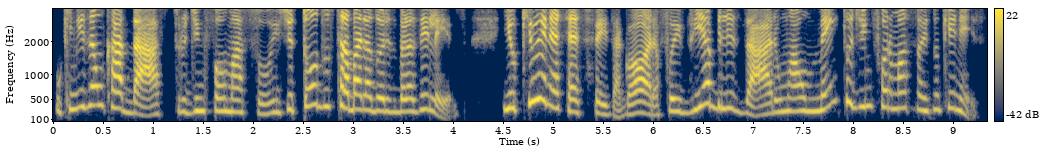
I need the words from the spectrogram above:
O CNIS é um cadastro de informações de todos os trabalhadores brasileiros. E o que o INSS fez agora foi viabilizar um aumento de informações no CNIS.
